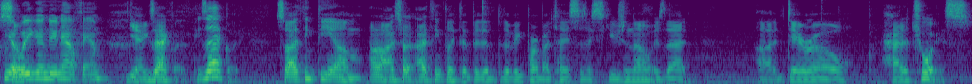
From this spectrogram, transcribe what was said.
yeah. What are you gonna do now, fam? Yeah, exactly, exactly. So I think the um, I don't know. I start, I think like the, the the big part about Titus's execution though is that uh, Darrow had a choice,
